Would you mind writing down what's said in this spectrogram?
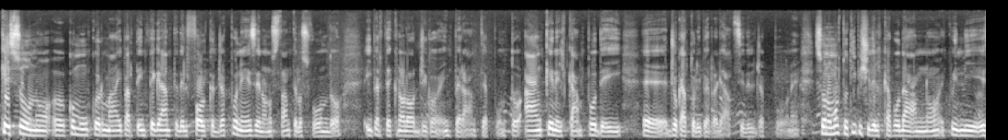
che sono eh, comunque ormai parte integrante del folk giapponese nonostante lo sfondo ipertecnologico imperante appunto anche nel campo dei eh, giocattoli per ragazzi del Giappone. Sono molto tipici del Capodanno e quindi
